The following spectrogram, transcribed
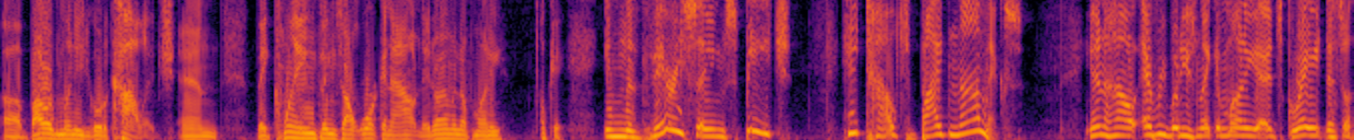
uh, borrowed money to go to college, and they claim things aren't working out and they don't have enough money. Okay, in the very same speech, he touts Bidenomics and how everybody's making money. It's great. It's a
